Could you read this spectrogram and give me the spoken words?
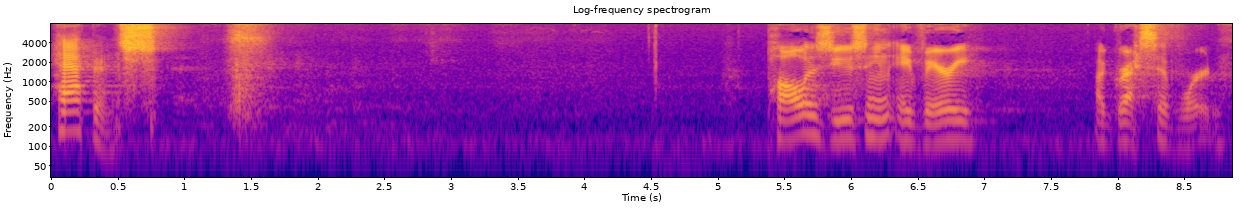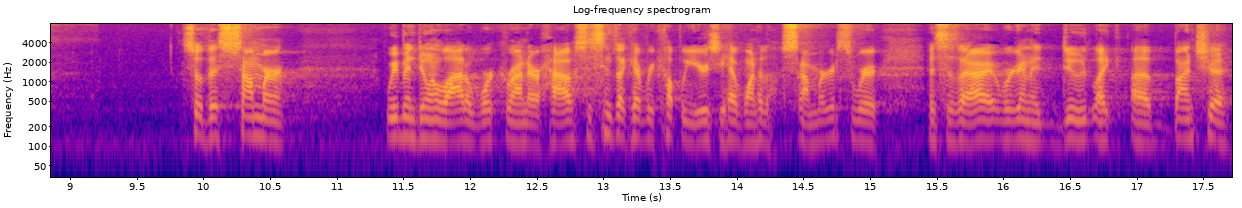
happens. Paul is using a very aggressive word. So this summer, we've been doing a lot of work around our house. It seems like every couple years you have one of those summers where it says, all right, we're going to do like a bunch of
